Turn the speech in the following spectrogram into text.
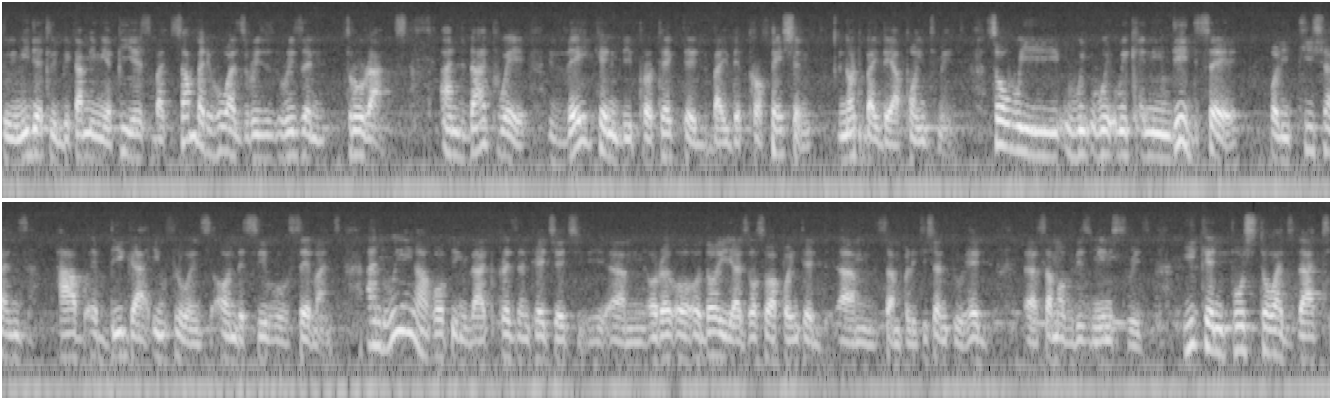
to immediately becoming a PS, but somebody who has risen through ranks. And that way, they can be protected by the profession, not by the appointment. So we, we, we can indeed say politicians have a bigger influence on the civil servants. And we are hoping that President HH, um, although he has also appointed um, some politicians to head uh, some of these ministries, he can push towards that,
